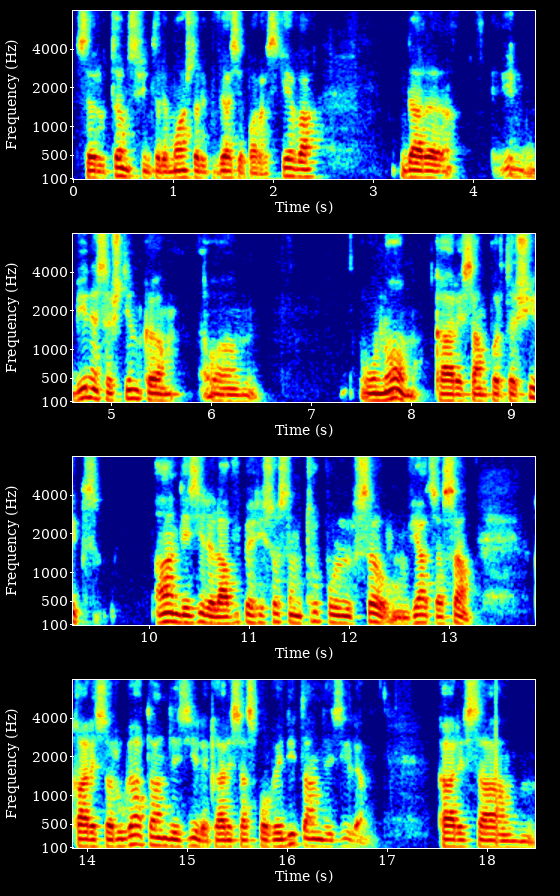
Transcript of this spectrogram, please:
sărutăm Sfintele Moaște ale Cuviase Parascheva, dar uh, e bine să știm că um, un om care s-a împărtășit ani de zile, l-a avut pe Hristos în trupul său, în viața sa, care s-a rugat ani de zile, care s-a spovedit ani de zile, care s-a, uh,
